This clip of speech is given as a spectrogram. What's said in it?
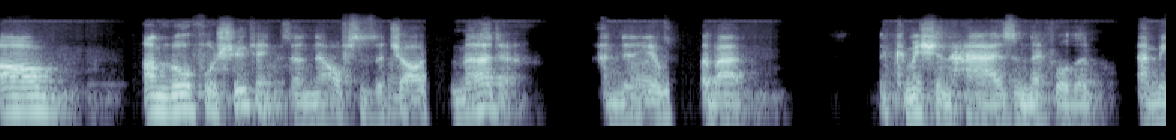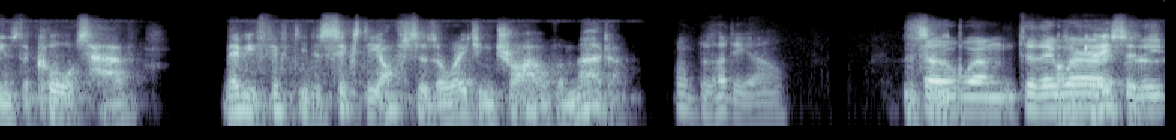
are unlawful shootings, and the officers are charged with murder. And you know, Right. about the commission has, and therefore the that means the courts have maybe 50 to 60 officers awaiting trial for murder. Oh, bloody hell. And So, um, do they wear, do they,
